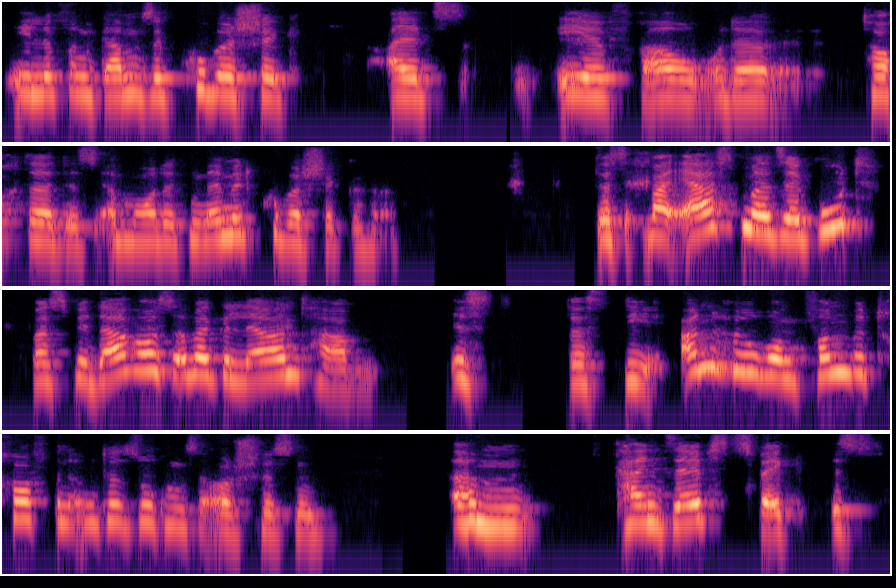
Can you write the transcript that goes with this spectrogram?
Ele von Gamse Kubaschik als Ehefrau oder Tochter des ermordeten Mehmet Kubaschik gehört. Das war erstmal sehr gut. Was wir daraus aber gelernt haben, ist, dass die Anhörung von betroffenen Untersuchungsausschüssen ähm, kein Selbstzweck ist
